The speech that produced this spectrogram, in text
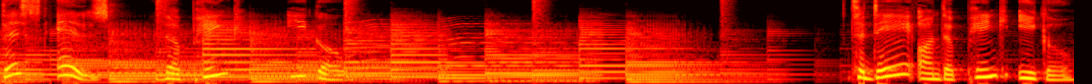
This is The Pink Ego. Today on The Pink Ego.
